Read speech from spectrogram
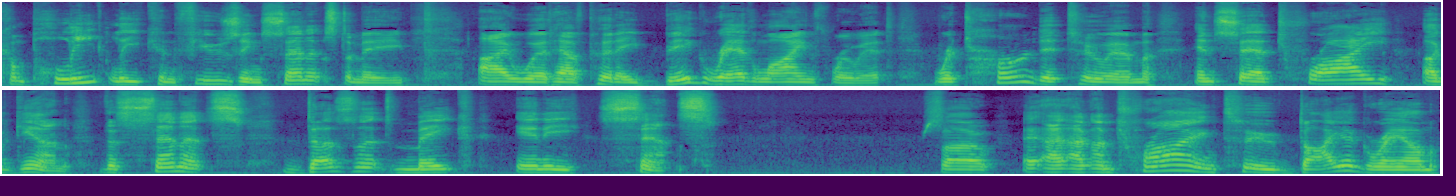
completely confusing sentence to me, I would have put a big red line through it, returned it to him, and said, try again. The sentence doesn't make any sense. So I, am trying to diagram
